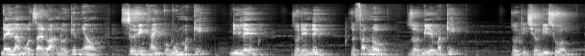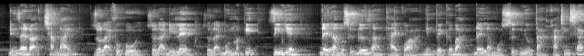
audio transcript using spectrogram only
Đây là một giai đoạn nối tiếp nhau, sự hình thành của bull market đi lên, rồi đến đỉnh, rồi phát nổ, rồi bear market, rồi thị trường đi xuống. đến giai đoạn chạm đáy, rồi lại phục hồi, rồi lại đi lên, rồi lại bull market. Dĩ nhiên, đây là một sự đơn giản thái quá nhưng về cơ bản đây là một sự miêu tả khá chính xác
